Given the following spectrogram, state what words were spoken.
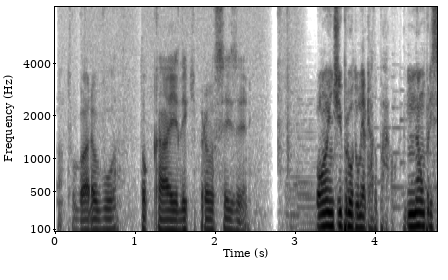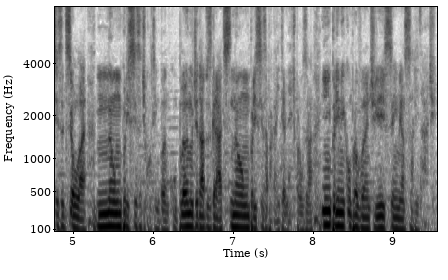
Pronto, agora eu vou tocar ele aqui para vocês verem. Onde pro do Mercado Pago. Não precisa de celular, não precisa de conta em banco, plano de dados grátis, não precisa pagar internet para usar, imprime comprovante e sem mensalidade.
